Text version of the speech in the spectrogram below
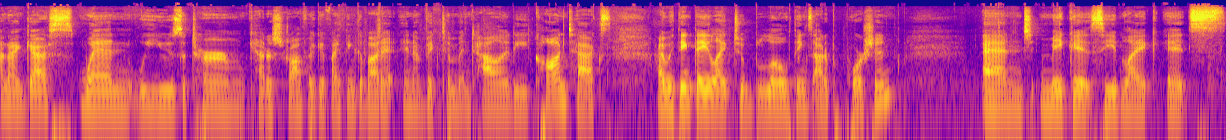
And I guess when we use the term catastrophic, if I think about it in a victim mentality context, I would think they like to blow things out of proportion and make it seem like it's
